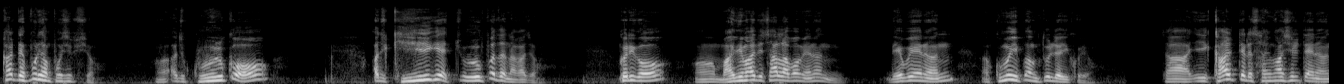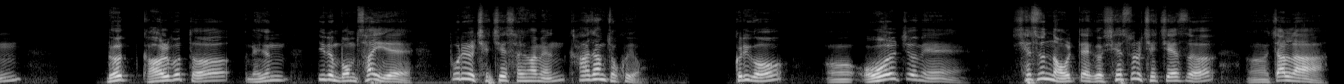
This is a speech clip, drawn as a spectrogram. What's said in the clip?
갈대 뿌리 한번 보십시오. 어, 아주 굵고 아주 길게 쭉 뻗어나가죠. 그리고 어, 마디마디 잘라보면은 내부에는 어, 구멍이 뻥 뚫려 있고요. 자, 이 갈대를 사용하실 때는 늦 가을부터 내년 이른 봄 사이에 뿌리를 채취해 사용하면 가장 좋고요. 그리고 어, 5월쯤에 새순 나올 때 그 새순을 채취해서 어, 잘라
